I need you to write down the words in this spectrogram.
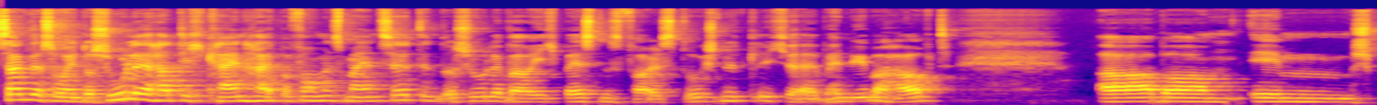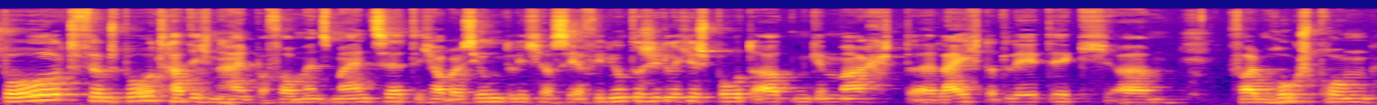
Sagen wir so, in der Schule hatte ich kein High-Performance-Mindset. In der Schule war ich bestenfalls durchschnittlich, äh, wenn überhaupt. Aber im Sport, für den Sport hatte ich ein High-Performance-Mindset. Ich habe als Jugendlicher sehr viele unterschiedliche Sportarten gemacht, äh, Leichtathletik, äh, vor allem Hochsprung.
